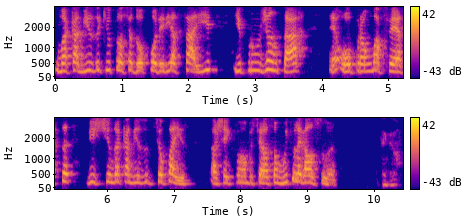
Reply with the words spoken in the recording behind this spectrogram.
Uma camisa que o torcedor poderia sair ir para um jantar é, ou para uma festa vestindo a camisa do seu país. Achei que foi uma observação muito legal sua. Legal.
